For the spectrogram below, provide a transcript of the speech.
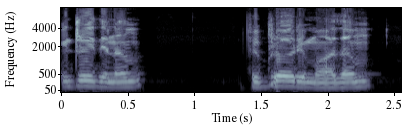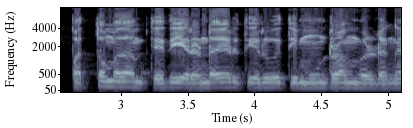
இன்றைய தினம் பிப்ரவரி மாதம் பத்தொன்பதாம் தேதி இரண்டாயிரத்தி இருபத்தி மூன்றாம் வருடங்க.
